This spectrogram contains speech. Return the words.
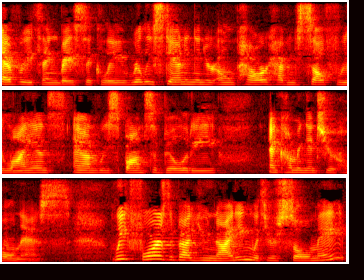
everything basically, really standing in your own power, having self reliance and responsibility, and coming into your wholeness. Week four is about uniting with your soulmate,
